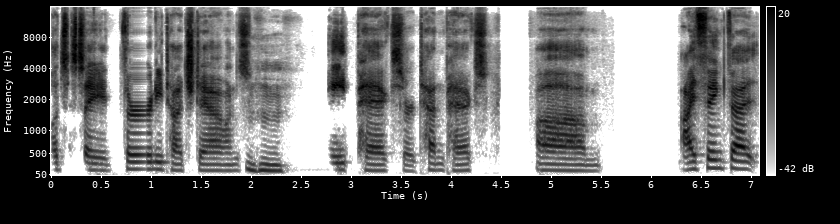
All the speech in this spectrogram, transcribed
let's just say thirty touchdowns, Mm-hmm. eight picks or 10 picks um i think that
